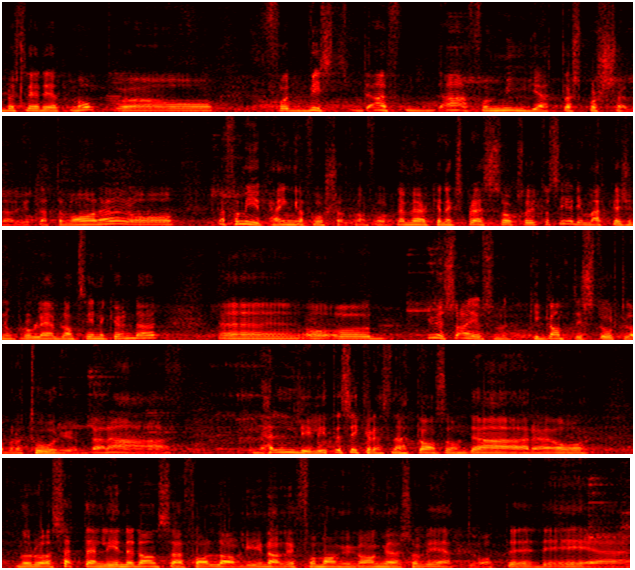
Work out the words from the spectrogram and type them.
arbeidsledigheten opp. og for hvis det er, for mye etterspørsel der ute etter varer, og det er for mye penger fortsatt blant folk. American Express er også ute og sier de merker ikke noe problem blant sine kunder. Eh, og, og, USA er jo som et gigantisk stort laboratorium. Der er veldig lite sikkerhetsnett. altså. Det er, og når du har sett en linedanser falle av lina litt for mange ganger, så vet du at det, det, er,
